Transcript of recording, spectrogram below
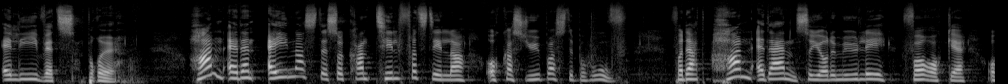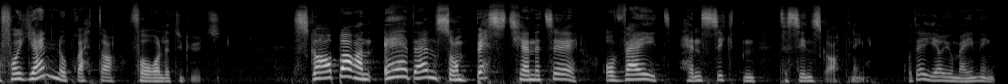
er livets brød'. Han er den eneste som kan tilfredsstille vårt djupeste behov. For han er den som gjør det mulig for oss å få gjenoppretta forholdet til Gud. Skaperen er den som best kjenner til og vet hensikten til sin skapning. Og det gir jo mening.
